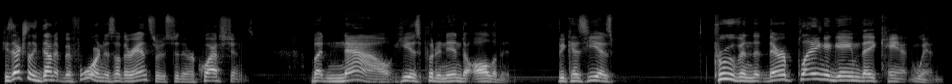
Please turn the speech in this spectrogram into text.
He's actually done it before in his other answers to their questions. But now he has put an end to all of it because he has proven that they're playing a game they can't win.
